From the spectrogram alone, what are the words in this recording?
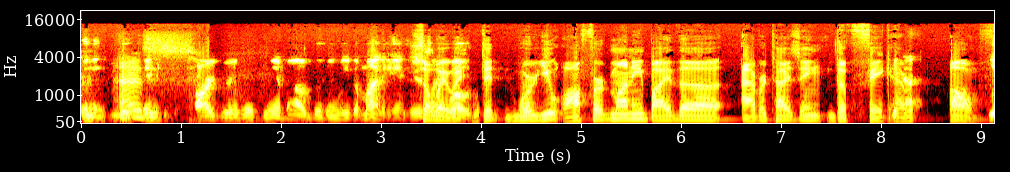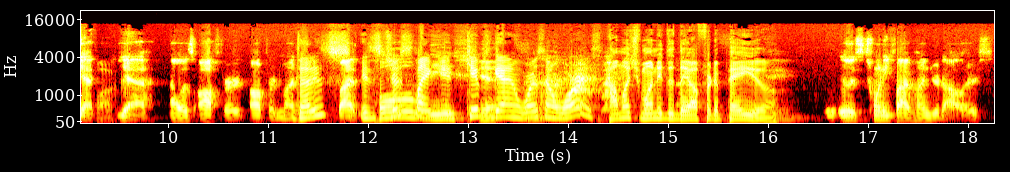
and then he, That's- and he was arguing with me about giving me the money and he was So like wait, well, wait. Did were you offered money by the advertising, the fake? Yeah. Adver- oh, yeah fuck. yeah I was offered offered money That is but it's just like it keeps shit. getting worse and worse. How much money did they offer to pay you? it was twenty five hundred dollars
